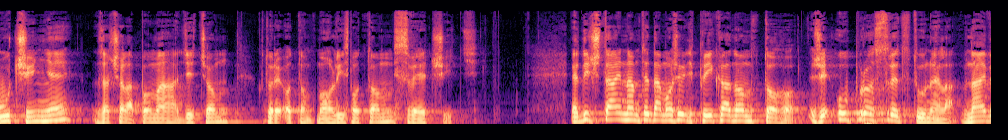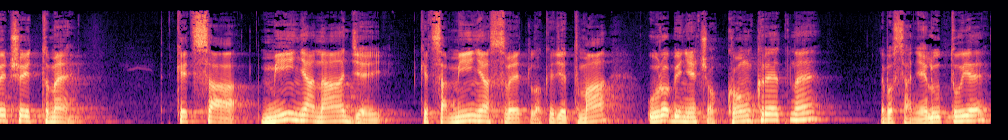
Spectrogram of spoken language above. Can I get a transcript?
účinne začala pomáhať deťom, ktoré o tom mohli potom svedčiť. Edith Stein nám teda môže byť príkladom toho, že uprostred tunela, v najväčšej tme, keď sa míňa nádej, keď sa míňa svetlo, keď je tma, urobí niečo konkrétne, lebo sa nelutuje,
